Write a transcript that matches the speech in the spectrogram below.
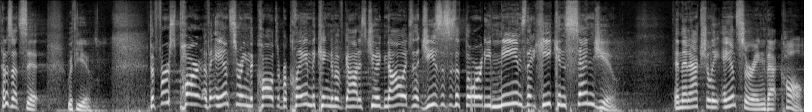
How does that sit with you? The first part of answering the call to proclaim the kingdom of God is to acknowledge that Jesus' authority means that He can send you, and then actually answering that call.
